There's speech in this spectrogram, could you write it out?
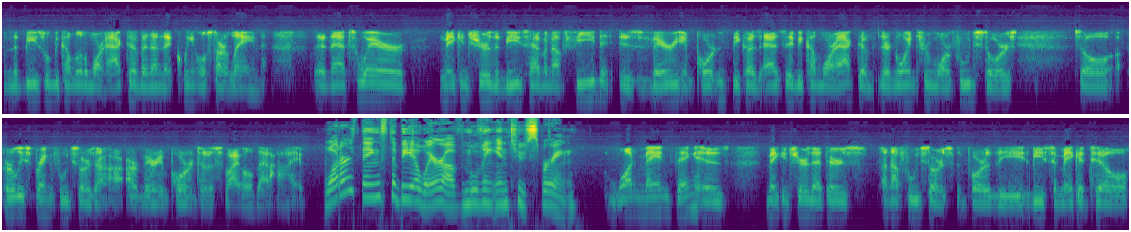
the bees will become a little more active, and then that queen will start laying. And that's where making sure the bees have enough feed is very important because as they become more active, they're going through more food stores. So early spring food stores are, are very important to the survival of that hive. What are things to be aware of moving into spring? One main thing is making sure that there's enough food stores for the bees to make it till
